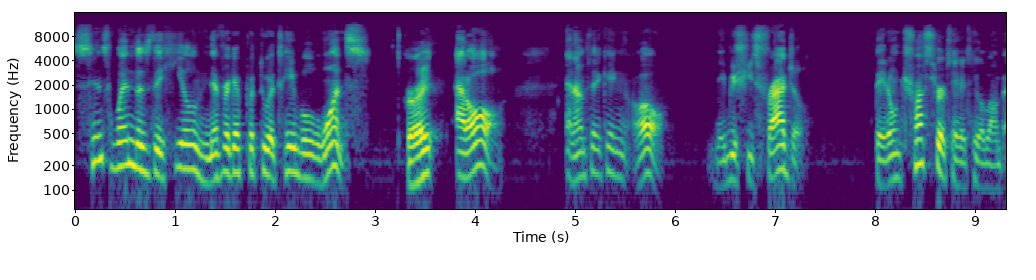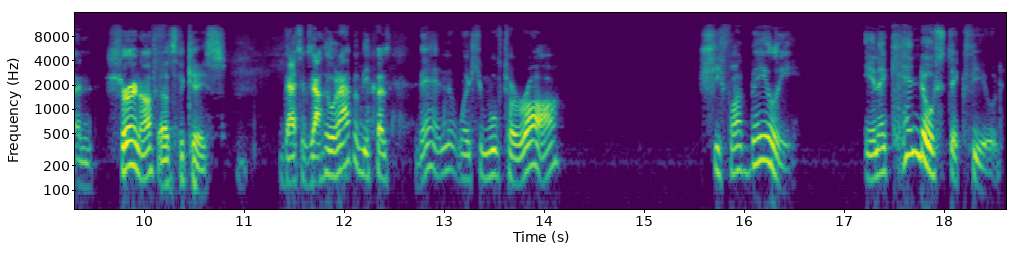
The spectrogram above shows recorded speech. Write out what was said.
Since when does the heel never get put through a table once? Right? at all. And I'm thinking, oh, maybe she's fragile. They don't trust her to take a table bump. And sure enough, That's the case. that's exactly what happened because then when she moved to Raw, she fought Bayley in a kendo stick feud.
